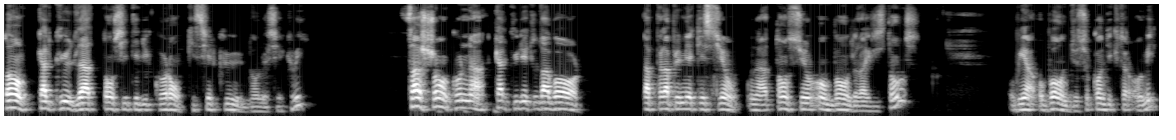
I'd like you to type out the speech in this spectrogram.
Donc, calcul de l'intensité du courant qui circule dans le circuit. Sachant qu'on a calculé tout d'abord D'après la première question, on a la tension en bande de la résistance, ou bien au bande de ce conducteur ohmique,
